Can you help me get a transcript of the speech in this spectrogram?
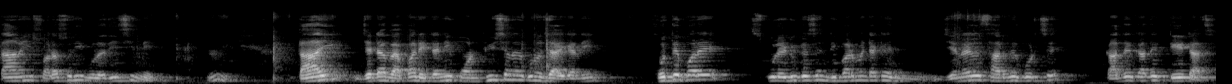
তা আমি সরাসরি বলে দিয়েছি নেই। হুম। তাই যেটা ব্যাপার, এটা নিয়ে কনফিউশনের কোনো জায়গা নেই। হতে পারে স্কুল এডুকেশন ডিপার্টমেন্ট একটা জেনারেল সার্ভে করছে, কাদের কাদের টেট আছে।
